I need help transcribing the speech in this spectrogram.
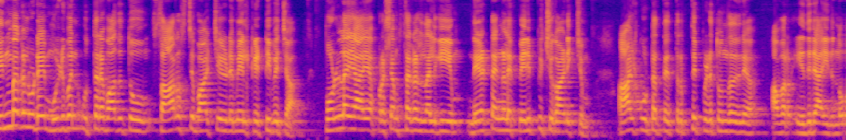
തിന്മകളുടെ മുഴുവൻ ഉത്തരവാദിത്വവും സാറസ്റ്റ് വാഴ്ചയുടെ മേൽ കെട്ടിവെച്ച പൊള്ളയായ പ്രശംസകൾ നൽകിയും നേട്ടങ്ങളെ പെരുപ്പിച്ചു കാണിച്ചും ആൾക്കൂട്ടത്തെ തൃപ്തിപ്പെടുത്തുന്നതിന് അവർ എതിരായിരുന്നു.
